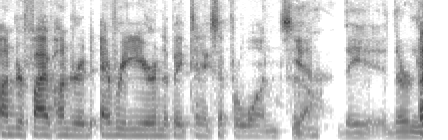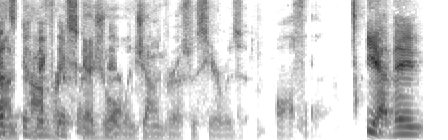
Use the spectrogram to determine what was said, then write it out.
under 500 every year in the Big Ten except for one. So Yeah, they their the non-conference difference, schedule yeah. when John Groce was here was awful. Yeah, they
